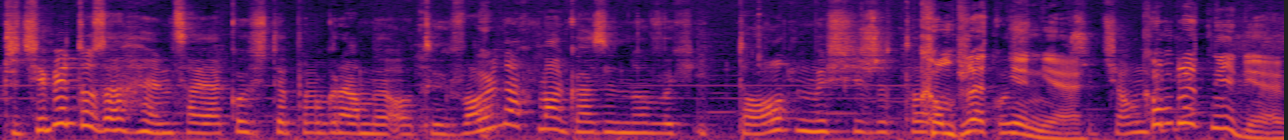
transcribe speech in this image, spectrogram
Czy ciebie to zachęca jakoś te programy o tych wojnach magazynowych i to? Myślisz, że to Kompletnie nie. Kompletnie nie.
